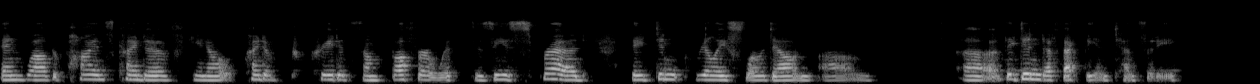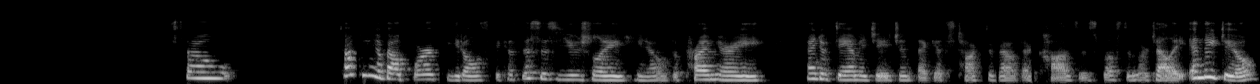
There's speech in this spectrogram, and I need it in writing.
And while the pines kind of, you know, kind of created some buffer with disease spread, they didn't really slow down, um, uh, they didn't affect the intensity. So talking about bark beetles, because this is usually, you know, the primary kind of damage agent that gets talked about that causes most of mortality. And they do,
